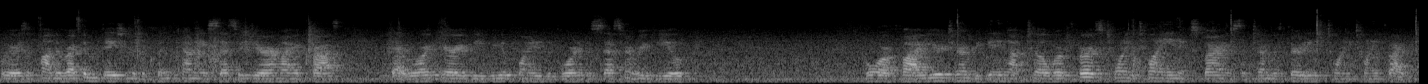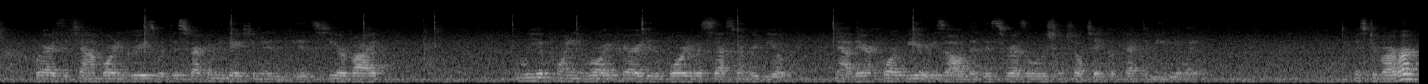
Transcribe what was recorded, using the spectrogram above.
Whereas upon the recommendation of the Clinton County Assessor Jeremiah Cross, that Roy Perry be reappointed to the Board of Assessment Review for a five-year term beginning October 1st, 2020 and expiring September 30th, 2025. Whereas the town board agrees with this recommendation and is hereby reappointing Roy Perry to the Board of Assessment Review. Now therefore be it resolved that this resolution shall take effect immediately. Mr. Barber?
